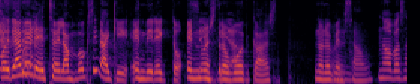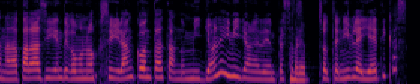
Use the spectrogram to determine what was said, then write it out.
Podría haber hecho el unboxing aquí, en directo, en Sí, nuestro tía. podcast. No lo he Bueno, pensado. No pasa nada. Para la siguiente, como nos seguirán contactando millones y millones de empresas Hombre. sostenibles y éticas,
